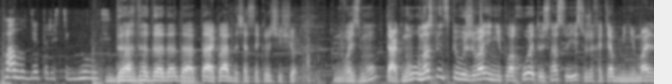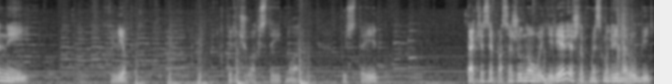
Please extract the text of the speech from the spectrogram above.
Павел где-то расстегнулась. Да, да, да, да, да. Так, ладно, сейчас я, короче, еще возьму. Так, ну у нас, в принципе, выживание неплохое. То есть у нас есть уже хотя бы минимальный хлеб. Какой-то чувак стоит, ну ладно. Пусть стоит. Так, сейчас я посажу новые деревья, чтобы мы смогли нарубить.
